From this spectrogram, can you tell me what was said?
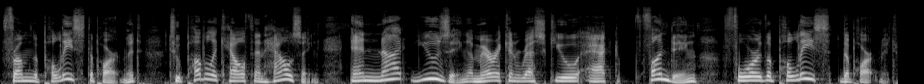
from the police department to public health and housing and not using American Rescue Act funding for the police department.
